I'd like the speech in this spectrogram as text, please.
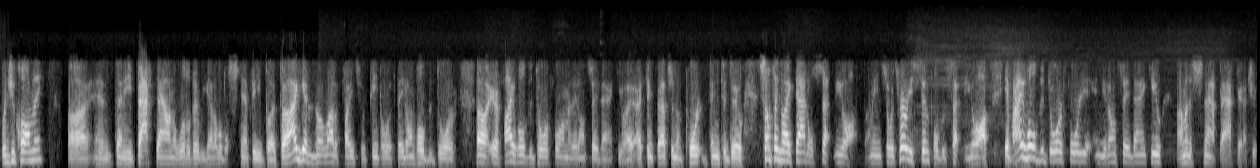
"What'd you call me?" Uh, and then he backed down a little bit. We got a little snippy, but uh, I get in a lot of fights with people if they don't hold the door. Uh, if I hold the door for them and they don't say thank you, I, I think that's an important thing to do. Something like that will set me off. I mean, so it's very simple to set me off. If I hold the door for you and you don't say thank you, I'm going to snap back at you.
